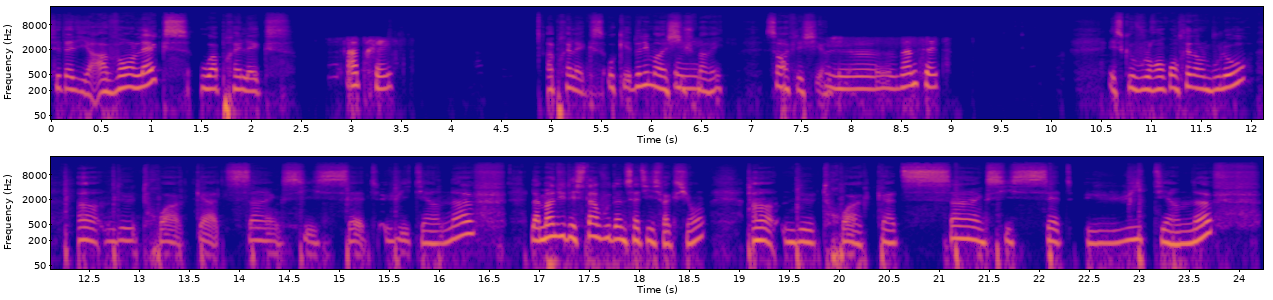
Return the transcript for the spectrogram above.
C'est-à-dire avant l'ex ou après l'ex Après, Après l'ex. Ok, donnez-moi un chiffre, Oui. Marie, sans réfléchir. le 27. Est-ce que vous le rencontrez dans le boulot? 1, 2, 3, 4, 5, 6, 7, 8 et un 9. La main du destin vous donne satisfaction. 1, 2, 3, 4, 5, 6, 7, 8 et un 9.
